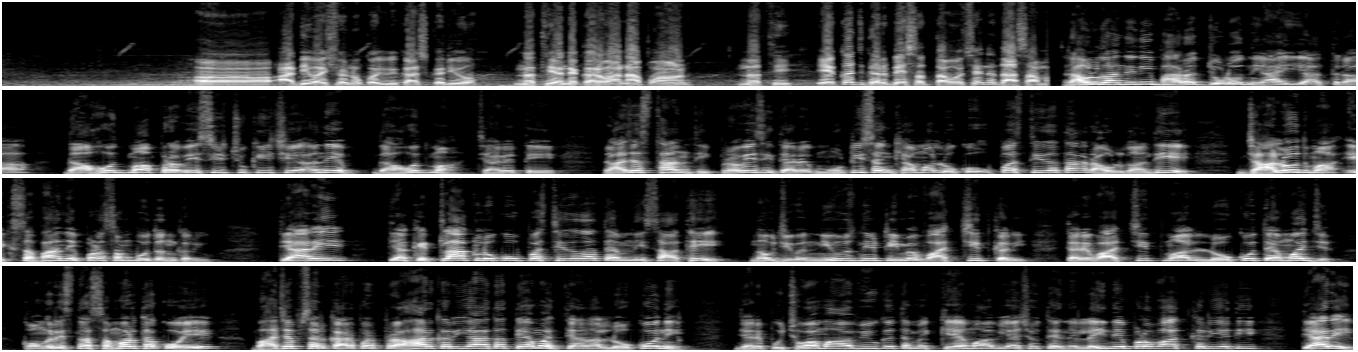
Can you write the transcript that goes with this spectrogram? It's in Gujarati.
આદિવાસીઓનો કોઈ વિકાસ કર્યો નથી અને કરવાના પણ નથી. એક જ ગરબે સત્તાઓ છે ને દાસામાં. રાહુલ ગાંધીની ભારત જોડો ન્યાય યાત્રા દાહોદમાં પ્રવેશી ચૂકી છે અને દાહોદમાં જ્યારે તે રાજસ્થાનથી પ્રવેશી ત્યારે મોટી સંખ્યામાં લોકો ઉપસ્થિત હતા. રાહુલ ગાંધીએ જાલોદમાં એક સભાને પણ સંબોધન કર્યું. ત્યારે ત્યાં કેટલાક લોકો ઉપસ્થિત હતા તેમની સાથે. નવજીવન ન્યૂઝની ટીમે વાતચીત કરી. ત્યારે વાતચીતમાં લોકો તેમજ કોંગ્રેસના સમર્થકોએ ભાજપ સરકાર પર પ્રહાર કર્યા હતા તેમજ ત્યાંના લોકોને જ્યારે પૂછવામાં આવ્યું કે તમે કેમ આવ્યા છો તેને લઈને પણ વાત કરી હતી. ત્યારે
